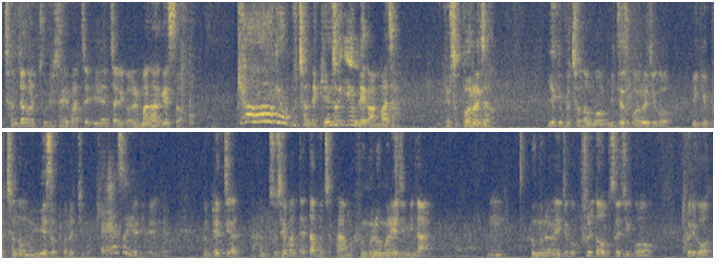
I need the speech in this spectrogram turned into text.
천장을 둘이서 해봤자 1년짜리가 얼마나 하겠어? 겨우겨우 붙였는데 계속 이음매가 안 맞아. 계속 벌어져. 여기 붙여놓으면 밑에서 벌어지고 여기 붙여놓으면 위에서 벌어지고 계속 이렇게 되는 거예요. 그럼 벽지가 한 두세 번 뗐다 붙였다 하면 흐물흐물해집니다. 음, 흐물흐물해지고 풀도 없어지고 그리고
